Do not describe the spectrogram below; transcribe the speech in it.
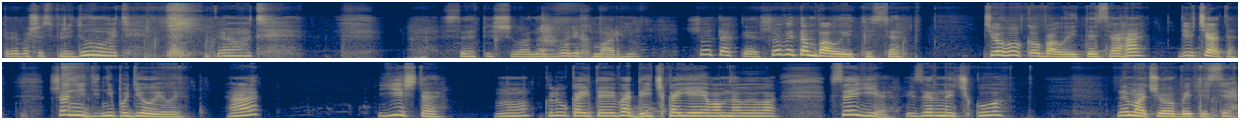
Треба щось придумати. От. Все пішла, на дворі хмарно. Що таке? Що ви там балуєтеся? Чого балуєтеся, га? Дівчата, що не, не поділили? Га? Їжте. Ну, клюкайте, водичка є, я вам налила. Все є. І зерничко. Нема чого битися.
